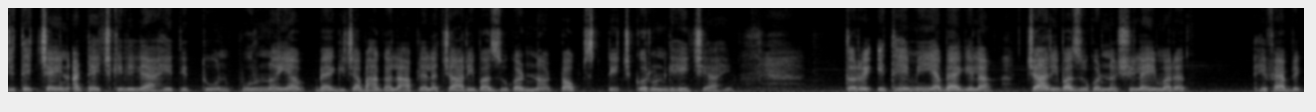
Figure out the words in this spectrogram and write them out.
जिथे चैन अटॅच केलेली आहे तिथून पूर्ण या बॅगीच्या भागाला आपल्याला चारी बाजूकडनं टॉप स्टिच करून घ्यायची आहे. तर इथे मी या बॅगेला चारी बाजूकडनं शिलाई मारत हे फॅब्रिक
